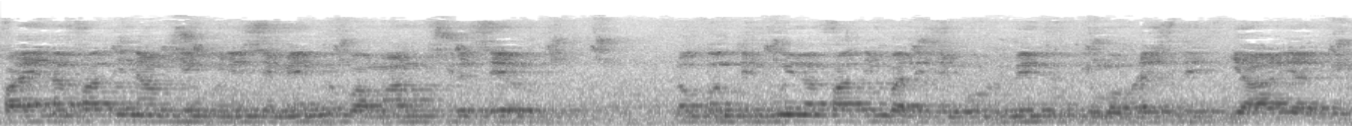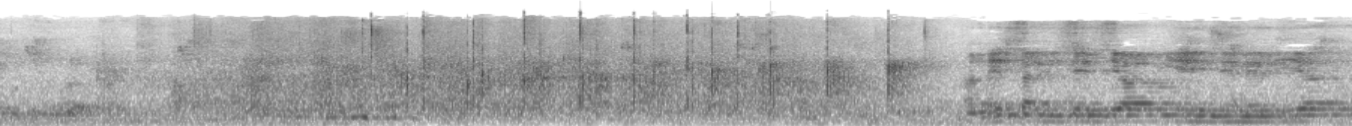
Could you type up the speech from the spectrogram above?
Pai na fati na minha conhecimento para manos crescer, não contribui na fati para desenvolvimento de uma leste e área agricultura. A nessa licenciado em engenharia,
